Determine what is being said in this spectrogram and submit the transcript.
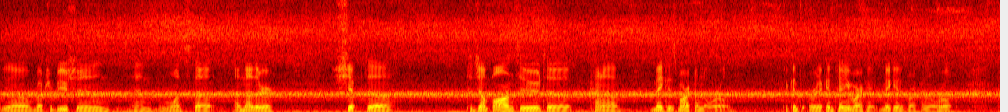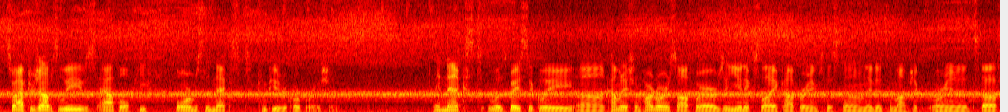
you know retribution and, and wants to another ship to to jump onto to kind of make his mark on the world, to or to continue marking, making his mark on the world. So after Jobs leaves Apple, he forms the Next Computer Corporation. And Next was basically a combination of hardware and software. It was a Unix-like operating system. They did some object-oriented stuff.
